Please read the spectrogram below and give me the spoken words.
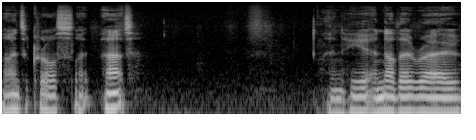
lines across like that. And here another row.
